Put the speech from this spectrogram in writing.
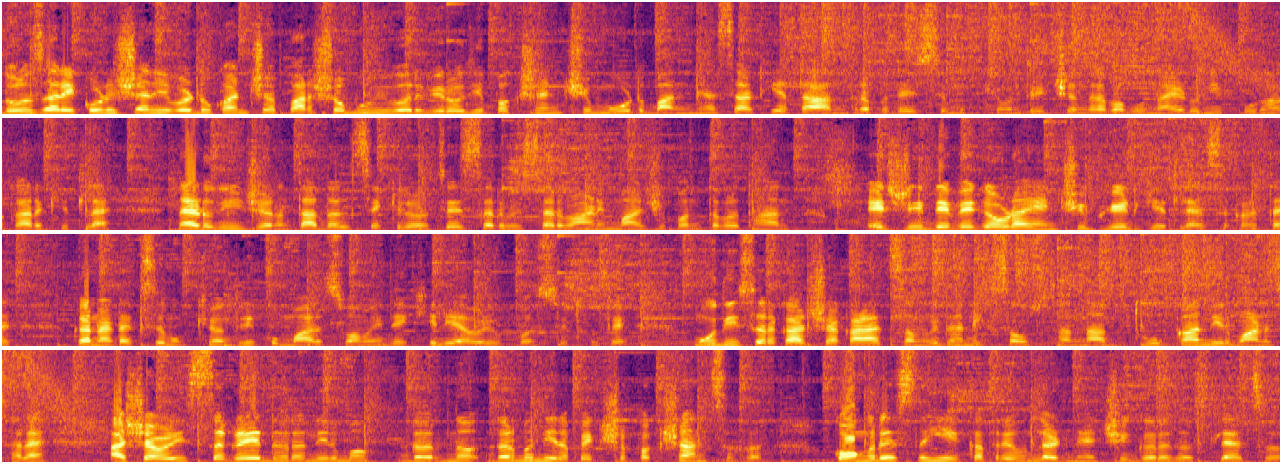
दोन हजार एकोणीसच्या निवडणुकांच्या पार्श्वभूमीवर विरोधी पक्षांची मोठ बांधण्यासाठी आता आंध्र प्रदेशचे मुख्यमंत्री चंद्रबाबू नायडूंनी पुढाकार घेतलाय. नायडूंनी जनता दल सेक्युलरचे सर्वेसर्वा आणि माजी पंतप्रधान एच डी देवेगौडा यांची भेट घेतल्याचं कळतंय. कर्नाटकचे मुख्यमंत्री कुमारस्वामी देखील यावेळी उपस्थित होते. मोदी सरकारच्या काळात संविधानिक संस्थांना धोका निर्माण झालाय. अशावेळी सगळे धरनिर्म धर्न धर्मनिरपेक्ष पक्षांसह काँग्रेसनेही एकत्र येऊन लढण्याची गरज असल्याचं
